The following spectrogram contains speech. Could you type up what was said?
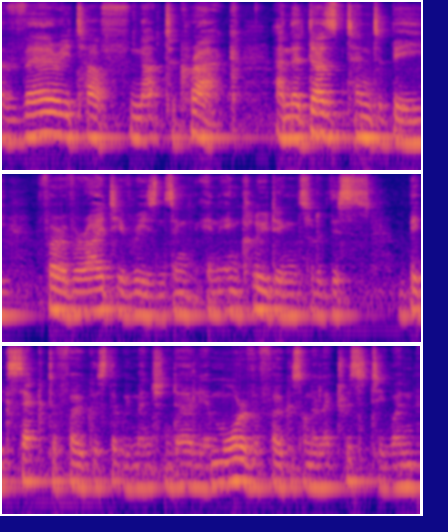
a very tough nut to crack, and there does tend to be, for a variety of reasons, in, in, including sort of this big sector focus that we mentioned earlier, more of a focus on electricity when,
